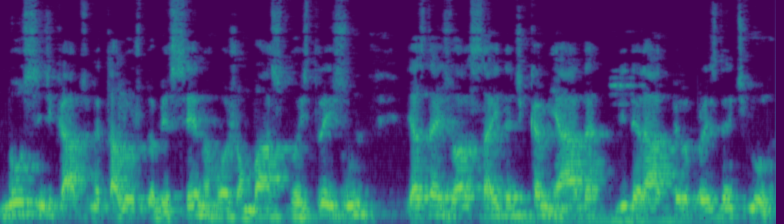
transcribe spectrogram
nos sindicatos metalúrgicos do ABC, na rua João Basso 231, e às 10 horas saída de caminhada, liderado pelo presidente Lula,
